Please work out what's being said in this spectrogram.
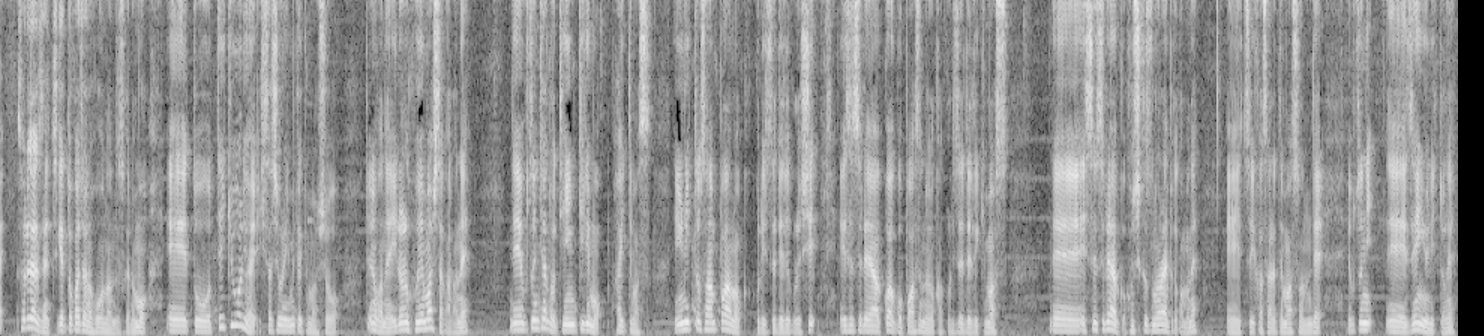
はい。それではですね、チケットガチャの方なんですけども、えっ、ー、と、提供割合、久しぶりに見ておきましょう。っていうのがね、いろいろ増えましたからね。で、普通にちゃんとティーン切りも入ってます。ユニット3%の確率で出てくるし、SS レアークは5%の確率で出てきます。で、SS レアーク、星屑のライブとかもね、えー、追加されてますんで、普通に、えー、全ユニットね、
